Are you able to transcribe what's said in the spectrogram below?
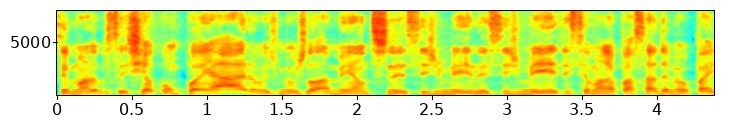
Semana vocês que acompanharam os meus lamentos nesses, me nesses meses. Semana passada meu pai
